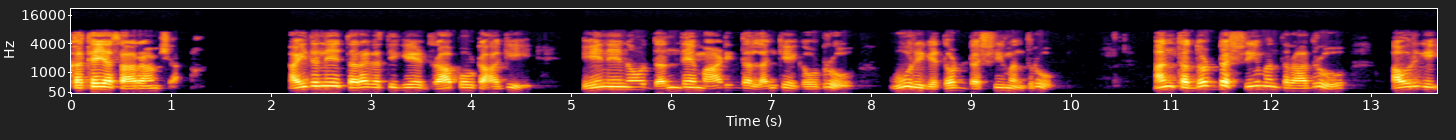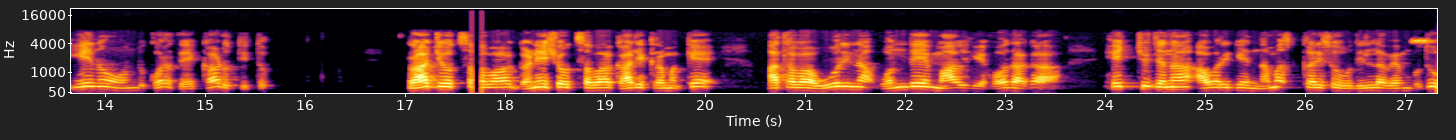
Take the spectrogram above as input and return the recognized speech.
ಕಥೆಯ ಸಾರಾಂಶ. ಐದನೇ ತರಗತಿಗೆ ಡ್ರಾಪ್ ಔಟ್ ಆಗಿ ಏನೇನೋ ದಂಧೆ ಮಾಡಿದ್ದ ಲಂಕೇಗೌಡ್ರು ಊರಿಗೆ ದೊಡ್ಡ ಶ್ರೀಮಂತರು. ಅಂಥ ದೊಡ್ಡ ಶ್ರೀಮಂತರಾದ್ರೂ ಅವರಿಗೆ ಏನೋ ಒಂದು ಕೊರತೆ ಕಾಡುತ್ತಿತ್ತು. ರಾಜ್ಯೋತ್ಸವ, ಗಣೇಶೋತ್ಸವ ಕಾರ್ಯಕ್ರಮಕ್ಕೆ ಅಥವಾ ಊರಿನ ಒಂದೇ ಮಾಲ್ಗೆ ಹೋದಾಗ ಹೆಚ್ಚು ಜನ ಅವರಿಗೆ ನಮಸ್ಕರಿಸುವುದಿಲ್ಲವೆಂಬುದು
